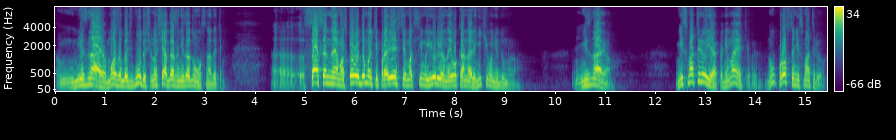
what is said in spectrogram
Не знаю, может быть в будущем, но сейчас даже не задумался над этим. Э, Саша Немо, что вы думаете про версию Максима Юрьева на его канале? Ничего не думаю. Не знаю. Не смотрю я, понимаете? Ну, просто не смотрю.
